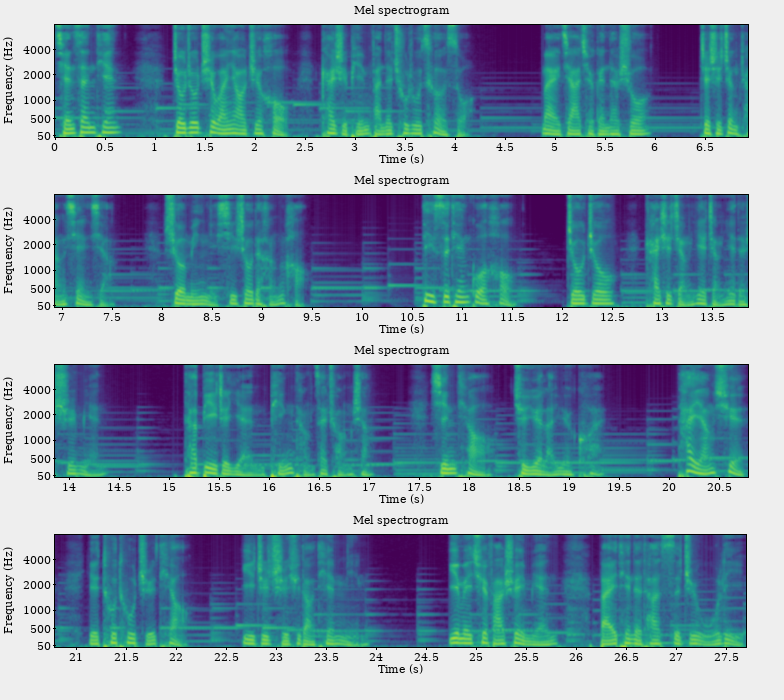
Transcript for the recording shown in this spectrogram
前三天，周周吃完药之后，开始频繁的出入厕所，卖家却跟他说：“这是正常现象，说明你吸收得很好。”第四天过后，周周开始整夜整夜的失眠，他闭着眼平躺在床上，心跳却越来越快，太阳穴也突突直跳，一直持续到天明。因为缺乏睡眠，白天的他四肢无力、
